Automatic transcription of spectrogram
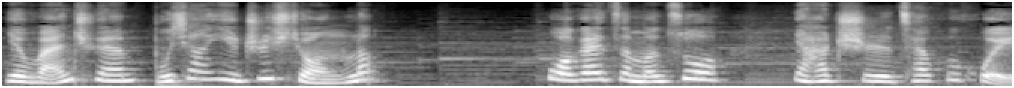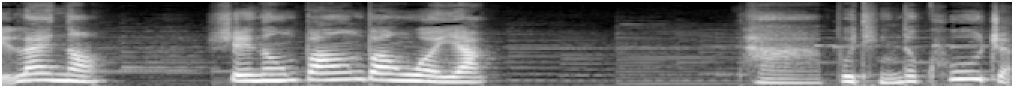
也完全不像一只熊了。我该怎么做？牙齿才会回来呢，谁能帮帮我呀？他不停的哭着，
